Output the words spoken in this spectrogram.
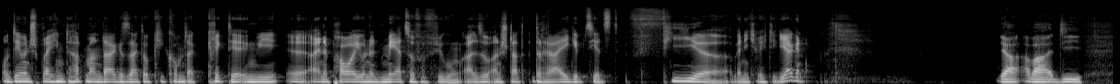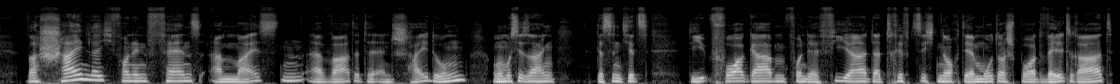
Und dementsprechend hat man da gesagt, okay, komm, da kriegt ihr irgendwie äh, eine Power Unit mehr zur Verfügung. Also anstatt drei gibt es jetzt vier, wenn ich richtig. Ja, genau. Ja, aber die wahrscheinlich von den Fans am meisten erwartete Entscheidung, und man muss hier sagen, das sind jetzt die Vorgaben von der FIA. Da trifft sich noch der Motorsport-Weltrat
